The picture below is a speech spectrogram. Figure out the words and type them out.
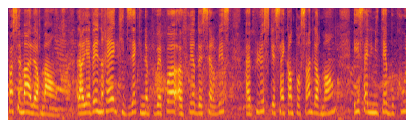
pas seulement à leurs membres. Alors il y avait une règle qui disait qu'ils ne pouvaient pas offrir de services à plus que 50 de leurs membres, et ça limitait beaucoup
